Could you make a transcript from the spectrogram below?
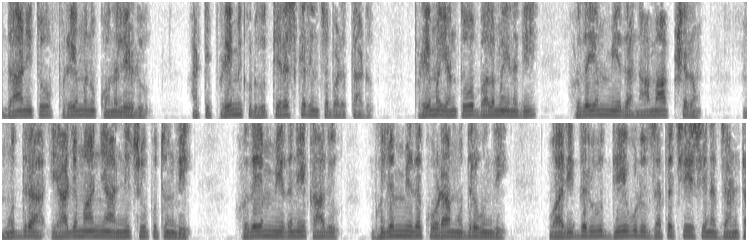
దానితో ప్రేమను కొనలేడు. అట్టి ప్రేమికుడు తిరస్కరించబడతాడు. ప్రేమ ఎంతో బలమైనది హృదయం మీద నామాక్షరం ముద్ర యాజమాన్యాన్ని చూపుతుంది. హృదయం మీదనే కాదు భుజం మీద కూడా ముద్ర ఉంది. వారిద్దరూ దేవుడు జత చేసిన జంట.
